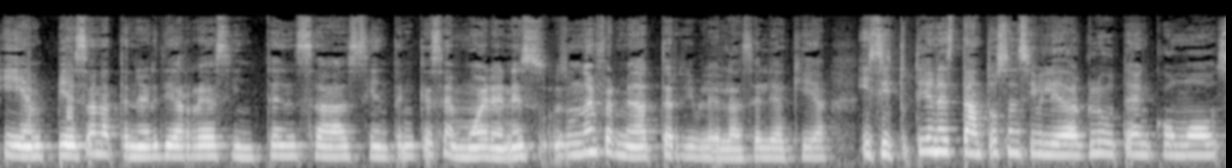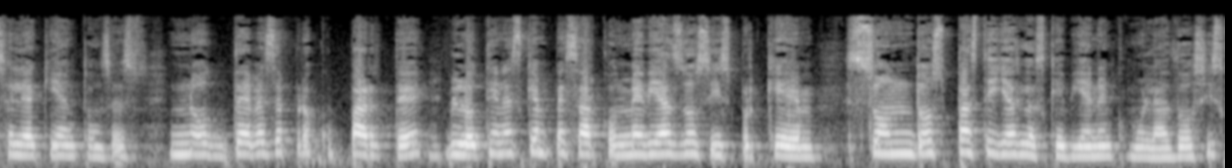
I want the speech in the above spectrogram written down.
y empiezan a tener diarreas intensas, sienten que se mueren. Es, es una enfermedad terrible la celiaquía. Y si tú tienes tanto sensibilidad al gluten como celiaquía, entonces no debes de preocuparte. Lo tienes que empezar con medias dosis porque son dos pastillas las que vienen como la dosis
